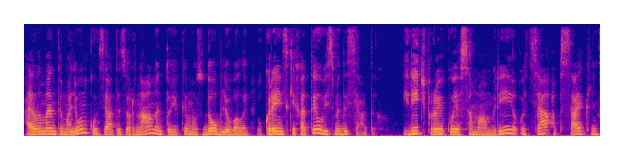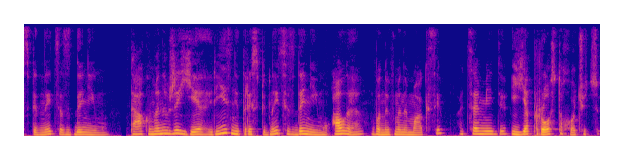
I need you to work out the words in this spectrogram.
А елементи малюнку взяти з орнаменту, яким оздоблювали українські хати у 80-х. Річ, про яку я сама мрію, оця апсайклінг спідниця з деніму. Так, у мене вже є різні три спідниці з деніму, але вони в мене Максі, а ця міді, і я просто хочу цю.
